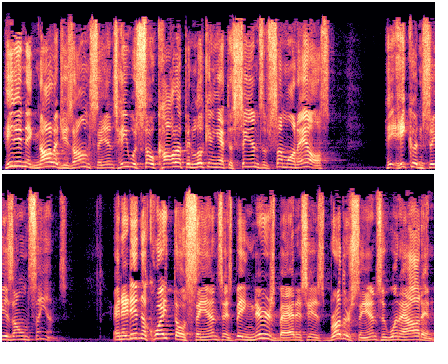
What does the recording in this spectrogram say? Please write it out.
He didn't acknowledge his own sins. He was so caught up in looking at the sins of someone else, he, he couldn't see his own sins. And he didn't equate those sins as being near as bad as his brother's sins, who went out and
